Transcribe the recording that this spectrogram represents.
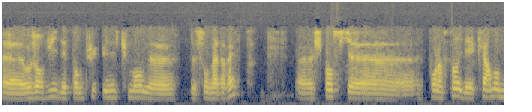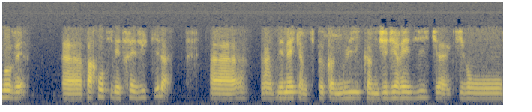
aujourd'hui, il dépend plus uniquement de, de son adresse. je pense que pour l'instant, il est clairement mauvais. Par contre, il est très utile. des mecs un petit peu comme lui, comme JJ Redick, qui vont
